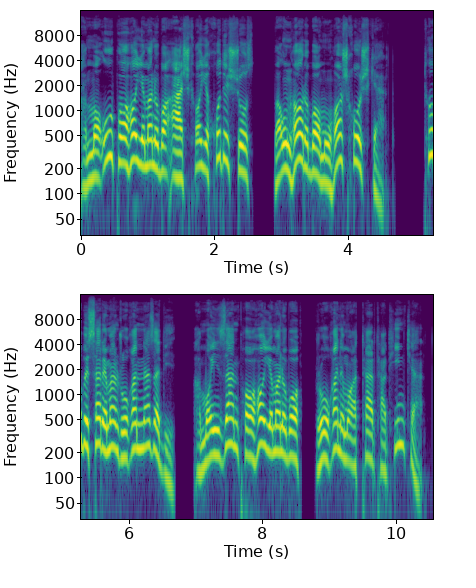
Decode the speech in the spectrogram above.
اما او پاهای منو با اشکهای خودش شست و اونها رو با موهاش خوش کرد. تو به سر من روغن نزدی اما این زن پاهای منو با روغن معطر تطهین کرد.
